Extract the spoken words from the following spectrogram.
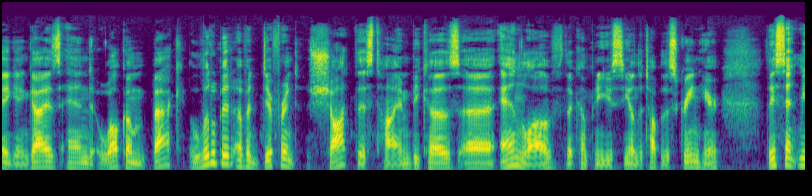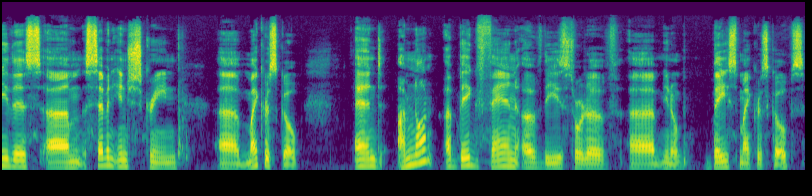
Hey again guys and welcome back. A little bit of a different shot this time because uh, Annlov, the company you see on the top of the screen here, they sent me this um, 7 inch screen uh, microscope and I'm not a big fan of these sort of, uh, you know, base microscopes.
